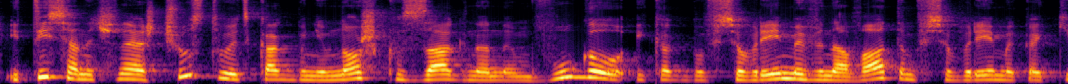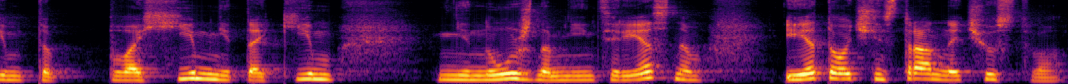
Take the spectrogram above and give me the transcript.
И ты себя начинаешь чувствовать как бы немножко загнанным в угол и как бы все время виноватым, все время каким-то плохим, не таким, ненужным, неинтересным. И это очень странное чувство.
